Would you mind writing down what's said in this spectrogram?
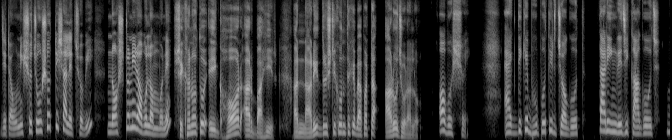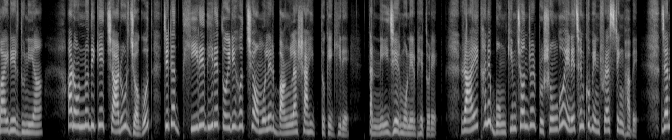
যেটা উনিশশো চৌষট্টি সালের ছবি নষ্টনীর অবলম্বনে। সেখানেও তো এই ঘর আর বাহির আর নারীর দৃষ্টিকোণ থেকে ব্যাপারটা আরও জোরালো। অবশ্যই। একদিকে ভূপতির জগৎ তার ইংরেজি কাগজ বাইরের দুনিয়া আর অন্যদিকে চারুর জগৎ যেটা ধীরে ধীরে তৈরি হচ্ছে অমলের বাংলা সাহিত্যকে ঘিরে। তার নিজের মনের ভেতরে। রায় এখানে বঙ্কিমচন্দ্রের প্রসঙ্গ এনেছেন খুব ইন্টারেস্টিংভাবে যেন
